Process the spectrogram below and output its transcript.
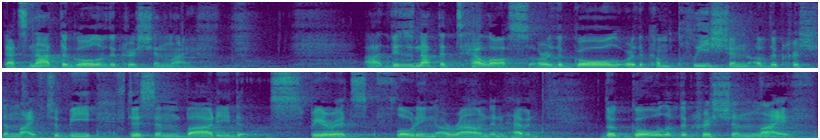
That's not the goal of the Christian life. Uh, this is not the telos or the goal or the completion of the Christian life, to be disembodied spirits floating around in heaven. The goal of the Christian life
